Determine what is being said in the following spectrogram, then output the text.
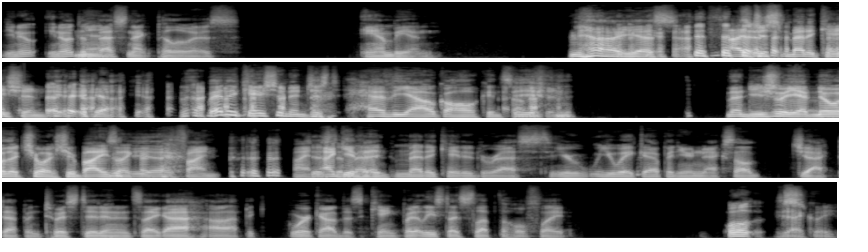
You know, you know what the Yeah. best neck pillow is? Ambien. Yeah, yes, I just medication, yeah. yeah. medication, and just heavy alcohol consumption. Then usually you have no other choice. Your body's like, okay, fine, fine, Just I a give medi- in. medicated rest. You you wake up and your neck's all jacked up and twisted, and it's like ah, I'll have to work out this kink. But at least I slept the whole flight. Well, s- Exactly.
